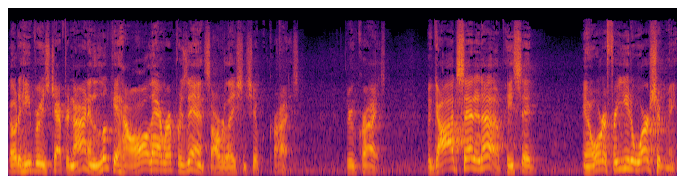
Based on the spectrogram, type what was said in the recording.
go to Hebrews chapter 9 and look at how all that represents our relationship with Christ, through Christ. But God set it up. He said, in order for you to worship me,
